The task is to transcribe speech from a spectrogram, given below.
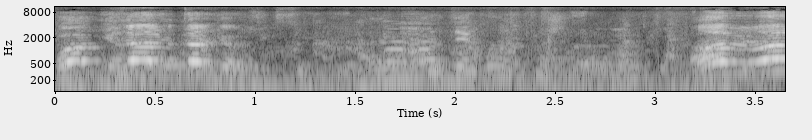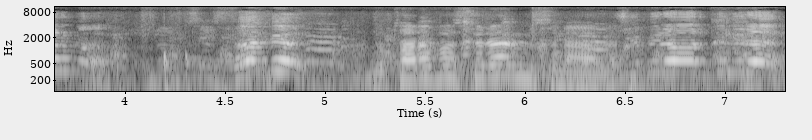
Çok güzel bir takım. Abi var mı? Takın. Bu tarafa sürer misin abi? Şu bir artı bire.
